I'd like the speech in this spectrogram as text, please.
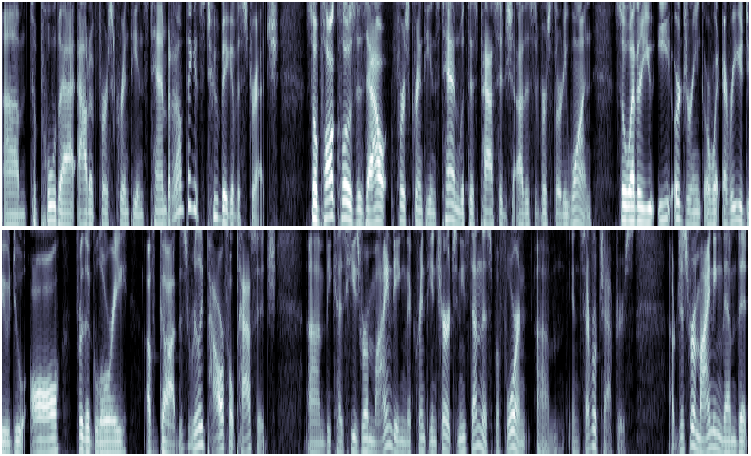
um, to pull that out of 1 Corinthians 10, but I don't think it's too big of a stretch. So Paul closes out 1 Corinthians 10 with this passage. Uh, this is verse 31. So whether you eat or drink or whatever you do, do all for the glory of God. This is a really powerful passage um, because he's reminding the Corinthian church, and he's done this before in, um, in several chapters, uh, just reminding them that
